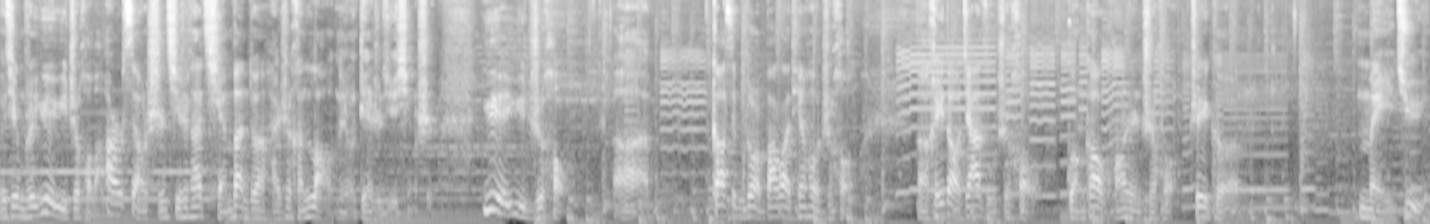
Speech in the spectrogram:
尤其我们说越狱之后吧，二十四小时其实它前半段还是很老的那种电视剧形式。越狱之后，啊，Gossip Girl 八卦天后之后，啊，黑道家族之后，广告狂人之后，这个美剧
